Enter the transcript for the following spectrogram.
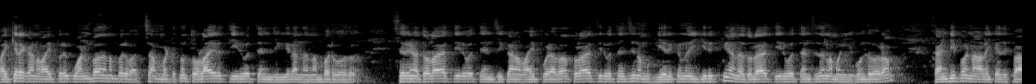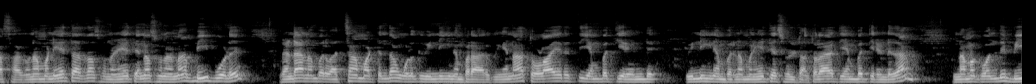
வைக்கிறக்கான வாய்ப்பு இருக்குது ஒன்பதாம் நம்பர் வச்சால் மட்டும்தான் தொள்ளாயிரத்தி இருபத்தஞ்சுங்கிற அந்த நம்பர் வரும். சரிங்க தொள்ளாயிரத்தி இருபத்தஞ்சுக்கான வாய்ப்புகள் அதான். தொள்ளாயிரத்தி இருபத்தஞ்சு நமக்கு ஏற்கனவே இருக்குது அந்த தொள்ளாயிரத்தி இருபத்தஞ்சு தான் நம்ம இங்கே கொண்டு வரோம். கண்டிப்பாக நாளைக்கு அது பாஸ் ஆகும். நம்ம நேற்று தான் சொன்னோம் நேற்று என்ன சொன்னோன்னா பி போர்டு ரெண்டாம் நம்பர் வச்சால் மட்டும்தான் உங்களுக்கு வின்னிங் நம்பராக இருக்கும். ஏன்னா தொள்ளாயிரத்தி எண்பத்தி ரெண்டு வின்னிங் நம்பர் நம்ம நேற்றே சொல்லிட்டோம். தொள்ளாயிரத்தி எண்பத்தி ரெண்டு தான் நமக்கு வந்து பி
